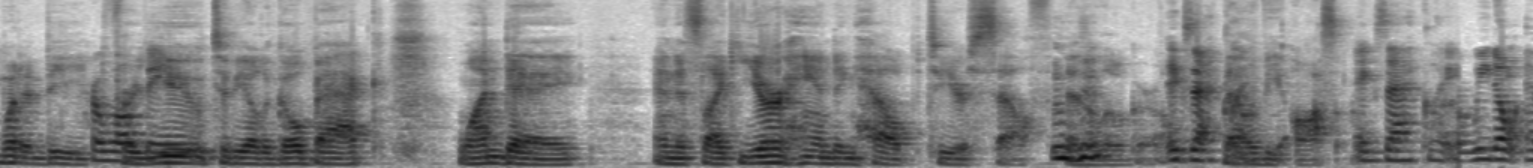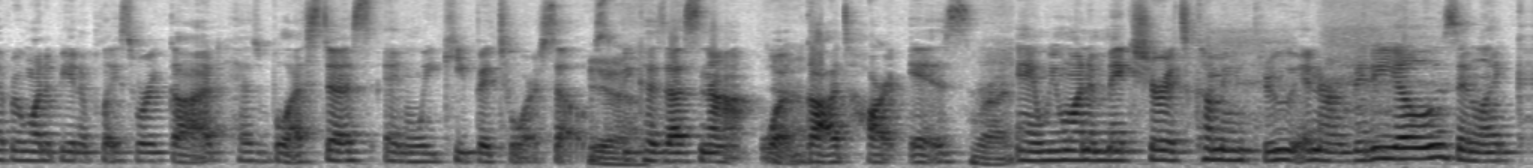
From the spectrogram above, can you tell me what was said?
would it be for you to be able to go back one day and it's like you're handing help to yourself as a little girl. Mm-hmm. Exactly. That would be awesome. Exactly. We don't ever want to be in a place where God has blessed us and we keep it to ourselves Yeah. because that's not what Yeah. God's heart is. Right. And we want to make sure it's coming through in our videos and like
